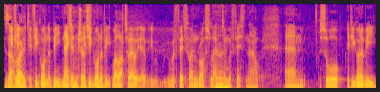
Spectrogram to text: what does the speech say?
Is that if you, right? If you're going to be negative, if you're going to be well, that's where we, we were fifth when Ross left, Mm. and we're fifth now. Um, so if you're going to be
